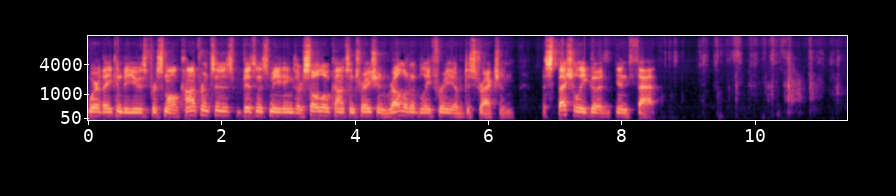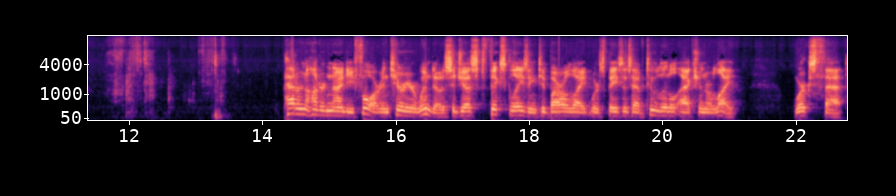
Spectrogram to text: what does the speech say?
where they can be used for small conferences, business meetings, or solo concentration relatively free of distraction especially good in fat. Pattern 194, interior windows, suggest fixed glazing to borrow light where spaces have too little action or light. Works fat.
